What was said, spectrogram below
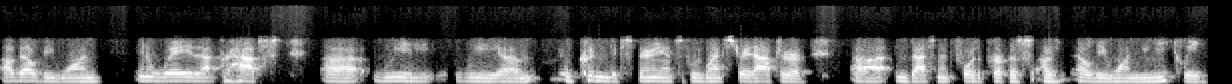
of LV1 in a way that perhaps uh, we we um, couldn't experience if we went straight after uh, investment for the purpose of LV1 uniquely.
